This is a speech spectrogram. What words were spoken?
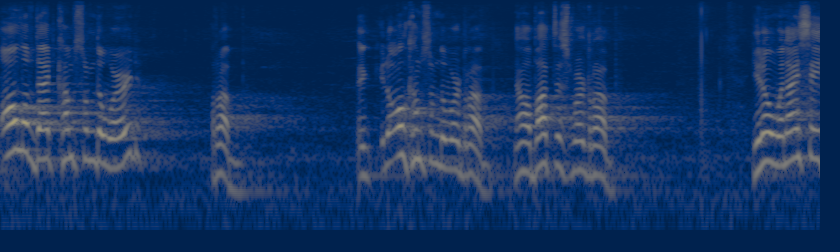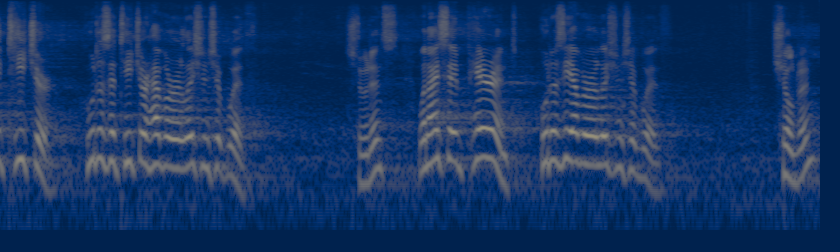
All of that comes from the word Rabb. It, it all comes from the word Rabb. Now, about this word Rabb. You know, when I say teacher, who does a teacher have a relationship with? Students. When I say parent, who does he have a relationship with? Children.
